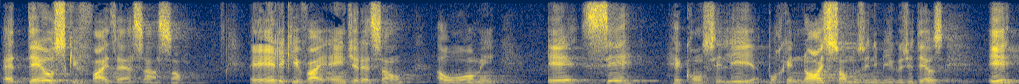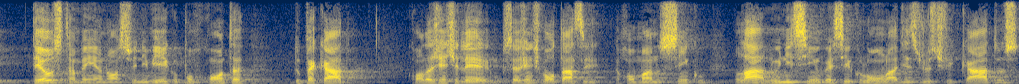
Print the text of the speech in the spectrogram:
é Deus que faz essa ação. É Ele que vai em direção ao homem e se reconcilia, porque nós somos inimigos de Deus e Deus também é nosso inimigo por conta do pecado. Quando a gente lê, se a gente voltasse Romanos 5, lá no início, versículo 1, lá diz: Justificados,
